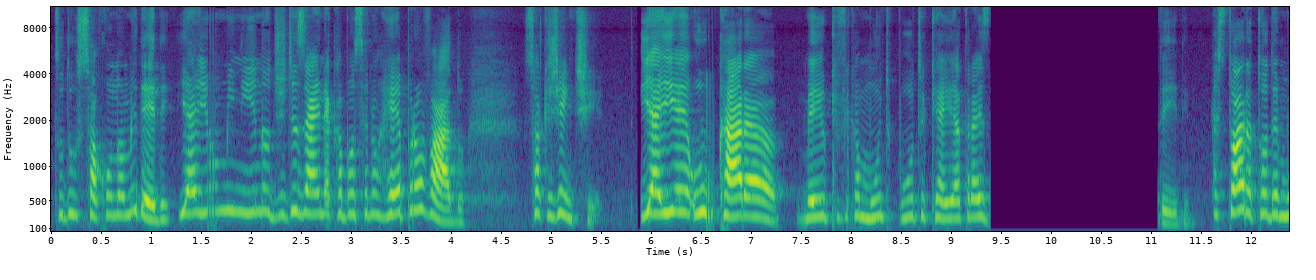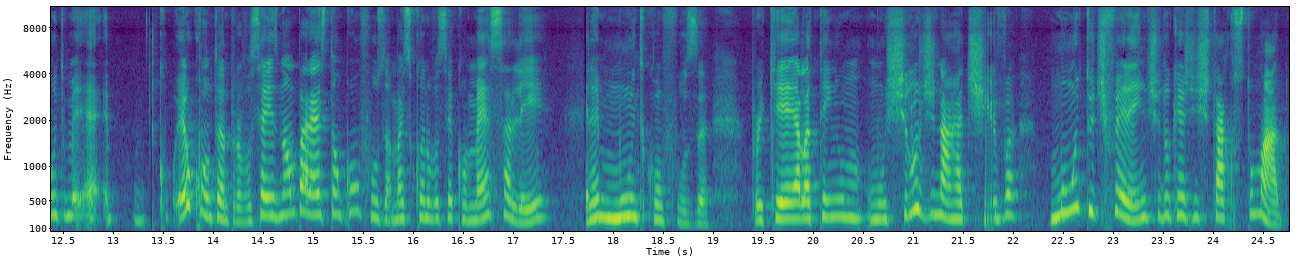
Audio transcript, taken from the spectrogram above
tudo só com o nome dele. E aí o menino de design acabou sendo reprovado. Só que, gente, e aí o cara meio que fica muito puto e quer ir atrás dele. A história toda é muito. É, é, eu contando para vocês não parece tão confusa, mas quando você começa a ler, ela é muito confusa. Porque ela tem um, um estilo de narrativa muito diferente do que a gente está acostumado.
